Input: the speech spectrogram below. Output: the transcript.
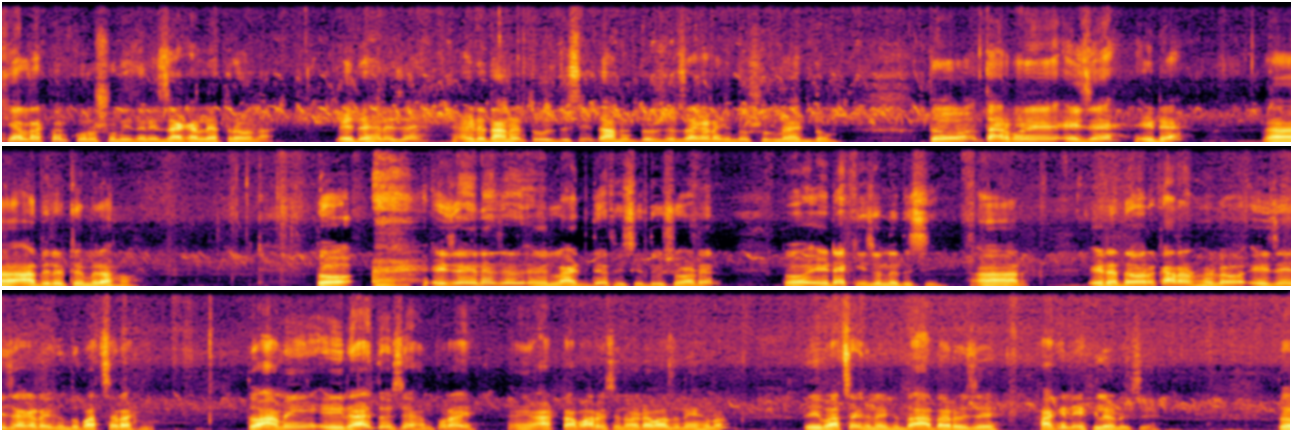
খেয়াল রাখবেন কোনো সময় জানি জায়গা লেতরাও না। এই দেখেন এই যে এটা ধানের তুষ দিছি ধানের তুষের জায়গাটা কিন্তু শুকনো একদম। তো তারপরে এই যে এইটা আহ, আদিলের টেমিরা হ তো এই যে এনে যে লাইট দিয়ে থুইছি দুইশো ওয়াটের তো এটা কী জন্য দিছি? আর এটা দেওয়ার কারণ হলো এই যে এই জায়গাটা কিন্তু বাচ্চা রাখি। তো আমি এই রাত হয়েছে এখন প্রায় আটটা বার হয়েছে নয়টা বাজে নেই এখনও। তো এই বাচ্চাগুলো কিন্তু আদার ওই যে ফাঁকে নিয়ে খিলানো হয়েছে তো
